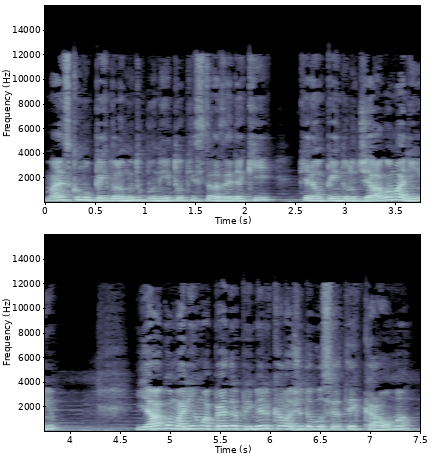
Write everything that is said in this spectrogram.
Mas como o pêndulo é muito bonito, eu quis trazer ele aqui, que ele é um pêndulo de água marinha. E a água marinha é uma pedra, primeiro, que ela ajuda você a ter calma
